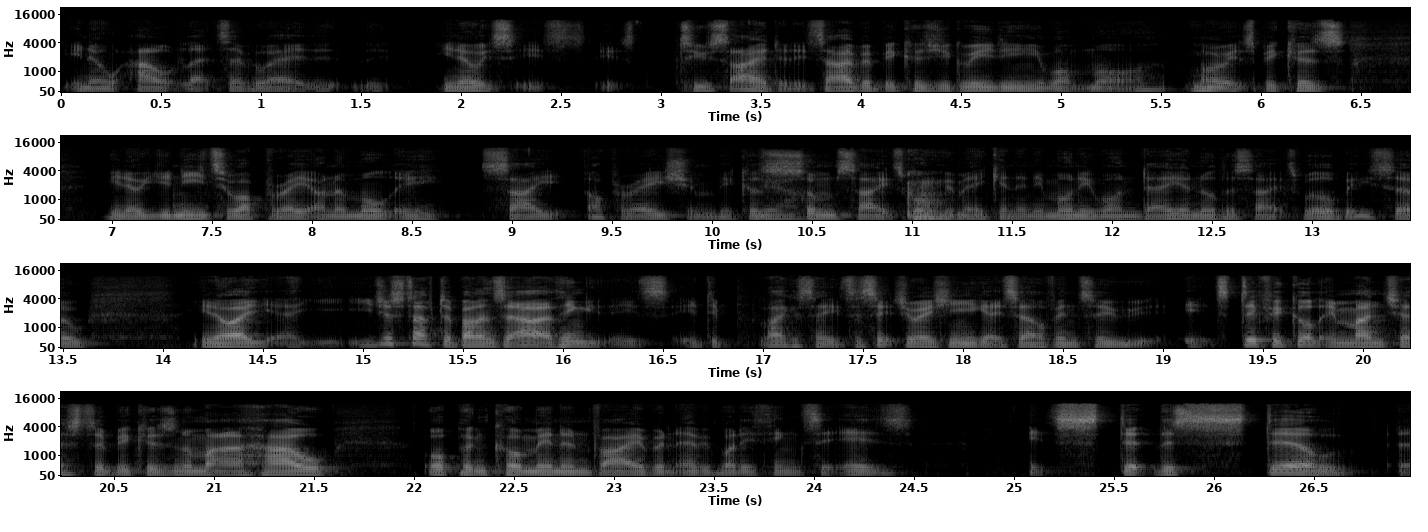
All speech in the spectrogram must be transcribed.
you know outlets everywhere? You know, it's it's it's two sided. It's either because you're greedy and you want more, or Mm. it's because you know you need to operate on a multi site operation because Yeah. some sites won't be making any money one day and other sites will be. So. You know, I, you just have to balance it out. I think it's, it, like I say, it's a situation you get yourself into. It's difficult in Manchester because no matter how up and coming and vibrant everybody thinks it is, it's sti- there's still a,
